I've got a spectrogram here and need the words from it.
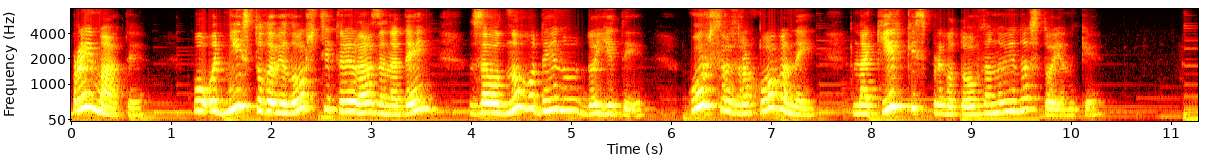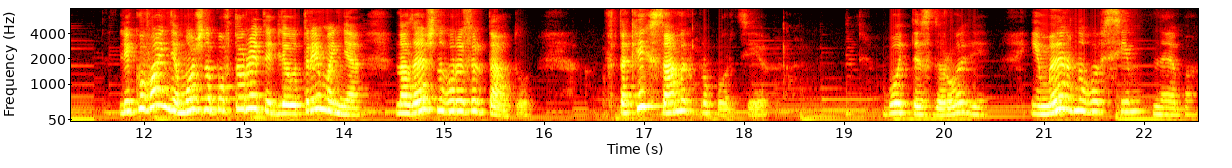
Приймати по одній столовій ложці 3 рази на день за 1 годину до їди. Курс розрахований на кількість приготовленої настоянки. Лікування можна повторити для отримання належного результату в таких самих пропорціях. Будьте здорові і мирного всім неба!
